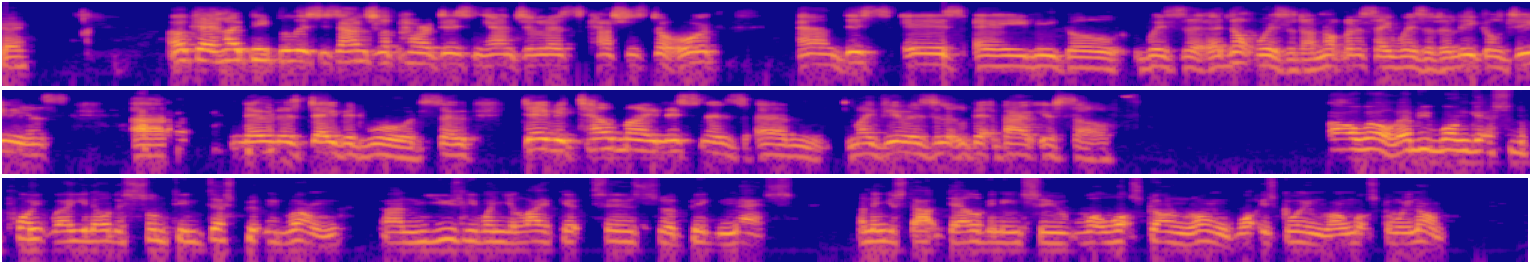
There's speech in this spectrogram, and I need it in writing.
Okay. Okay, hi people. This is Angela Power-Disney, angelascaches.org. And this is a legal wizard, uh, not wizard, I'm not going to say wizard, a legal genius uh, known as David Ward. So, David, tell my listeners, um, my viewers, a little bit about yourself. Oh, well, everyone gets to the point where you know there's something desperately wrong. And usually, when your life gets turns to a big mess, and then you start delving into well, what's gone wrong, what is going wrong, what's going on.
